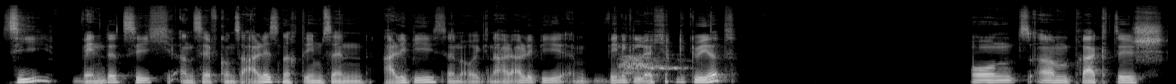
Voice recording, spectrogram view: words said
Sie wendet sich an Seth Gonzales, nachdem sein Alibi, sein Original-Alibi, ein wenig löchrig wird und ähm, praktisch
